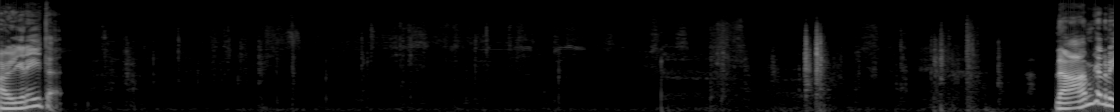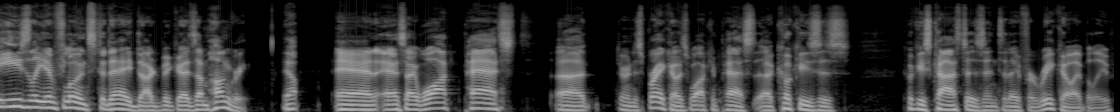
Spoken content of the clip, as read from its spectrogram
Are You to Eat That? Now I'm going to be easily influenced today, Doug, because I'm hungry. Yep. And as I walked past uh, during this break, I was walking past uh, Cookies is Cookies Costa's in today for Rico, I believe,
